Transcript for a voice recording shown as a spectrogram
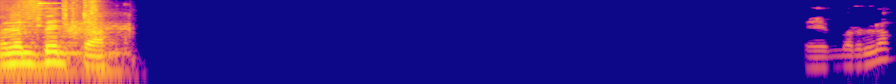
Walang benta. Emer lang.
